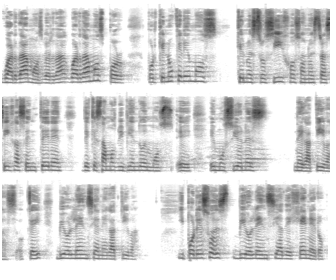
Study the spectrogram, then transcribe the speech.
guardamos, ¿verdad? Guardamos por, porque no queremos que nuestros hijos o nuestras hijas se enteren de que estamos viviendo eh, emociones negativas, ¿ok? Violencia negativa. Y por eso es violencia de género.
